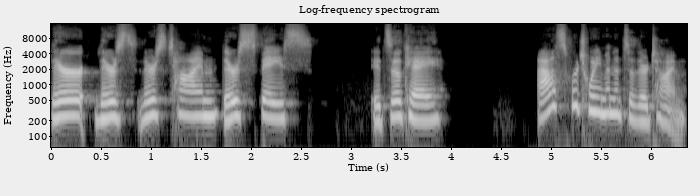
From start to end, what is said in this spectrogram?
There, there's, there's time, there's space. It's okay. Ask for 20 minutes of their time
